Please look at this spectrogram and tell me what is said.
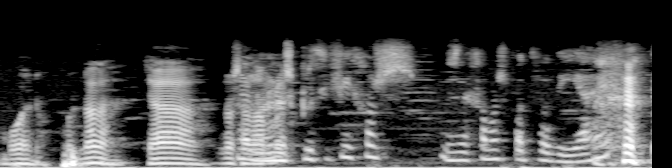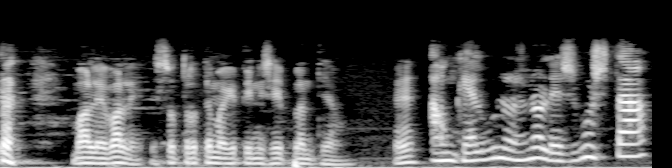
Bueno, pues nada, ya nos bueno, hablamos. los crucifijos les dejamos para otro día, ¿eh? vale, vale, es otro tema que tenéis ahí planteado. ¿eh? Aunque a algunos no les gusta,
